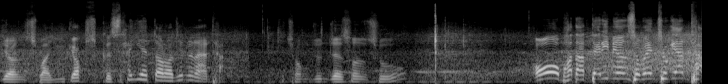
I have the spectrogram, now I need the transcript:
중견수와 유격수 그 사이에 떨어지는 안타. 정준재 선수. 오 받아 때리면서 왼쪽에 안타.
